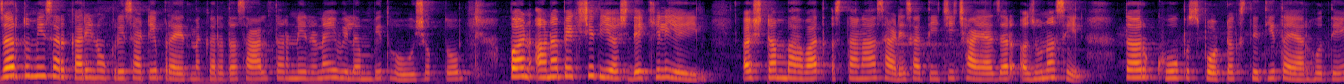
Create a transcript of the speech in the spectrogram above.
जर तुम्ही सरकारी नोकरीसाठी प्रयत्न करत असाल तर निर्णय विलंबित होऊ शकतो. पण अनपेक्षित यश देखील येईल. अष्टम भावात असताना साडेसातीची छाया जर अजून असेल तर खूप स्फोटक स्थिती तयार होते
